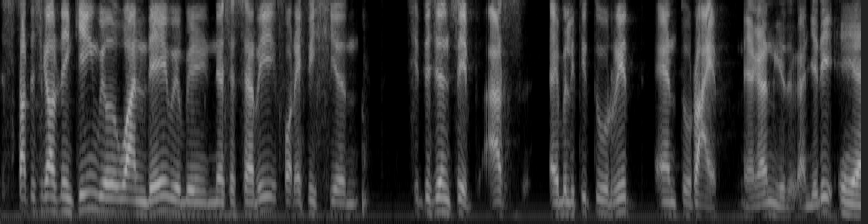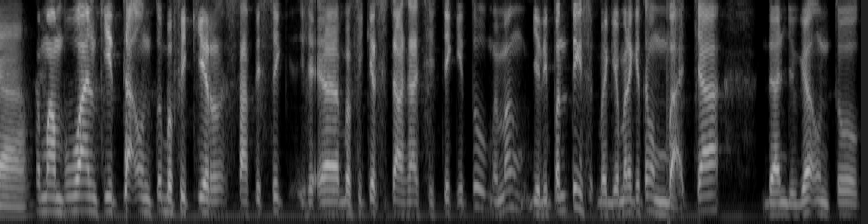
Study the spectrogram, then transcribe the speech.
Statistical thinking will one day will be necessary for efficient citizenship as ability to read and to write ya kan gitu kan. Jadi iya. kemampuan kita untuk berpikir statistik eh, berpikir secara statistik itu memang jadi penting bagaimana kita membaca dan juga untuk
